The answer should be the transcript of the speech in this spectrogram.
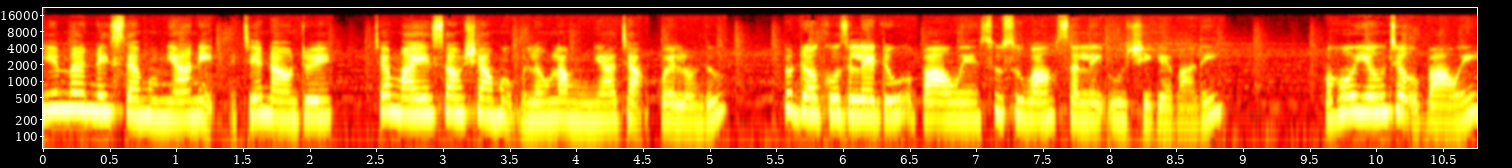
ညှဉ်းပန်းနှိပ်စက်မှုများနှင့်အကျဉ်းထောင်တွင်ကျန်းမာရေးစောင့်ရှောက်မှုမလုံလောက်မှုများကြောင့်ကွယ်လွန်သူလွှတ်တော်ကိုယ်စားလှယ်တို့အပါအဝင်စုစုပေါင်း14ဦးရှိခဲ့ပါသည်။ဗဟိုရုံးချုပ်အပါအဝင်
